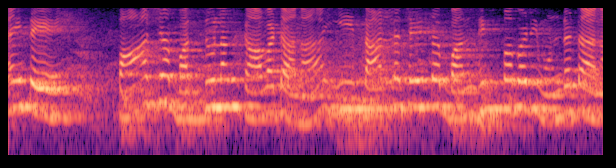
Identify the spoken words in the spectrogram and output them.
అయితే పాశబద్ధులం కావటాన ఈ తాళ్ళ చేత బంధింపబడి ఉండటాన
